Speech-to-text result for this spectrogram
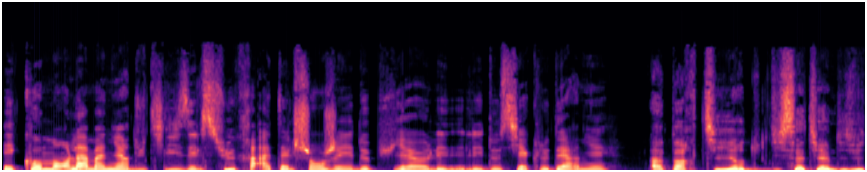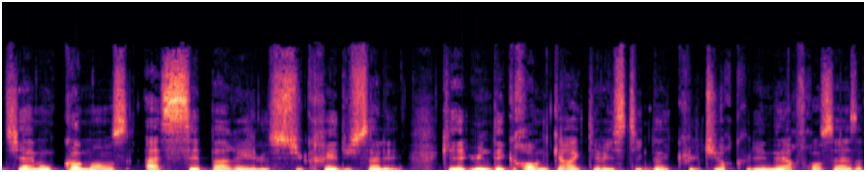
Et comment la manière d'utiliser le sucre a-t-elle changé depuis les deux siècles derniers? À partir du XVIIe, XVIIIe, on commence à séparer le sucré du salé, qui est une des grandes caractéristiques de la culture culinaire française,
